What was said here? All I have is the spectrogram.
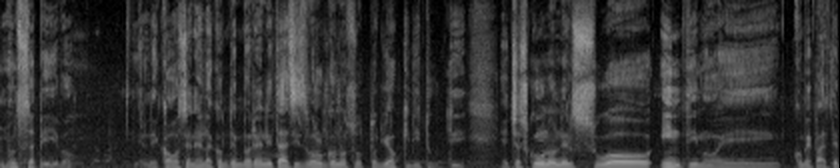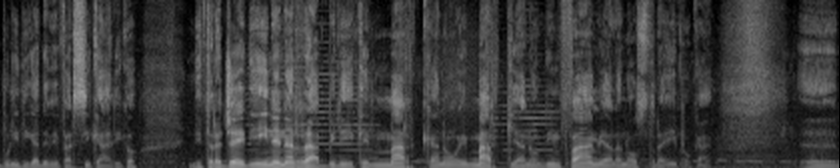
non sapevo. Le cose nella contemporaneità si svolgono sotto gli occhi di tutti e ciascuno nel suo intimo e come parte politica deve farsi carico di tragedie inenarrabili che marcano e marchiano d'infamia la nostra epoca. Eh,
